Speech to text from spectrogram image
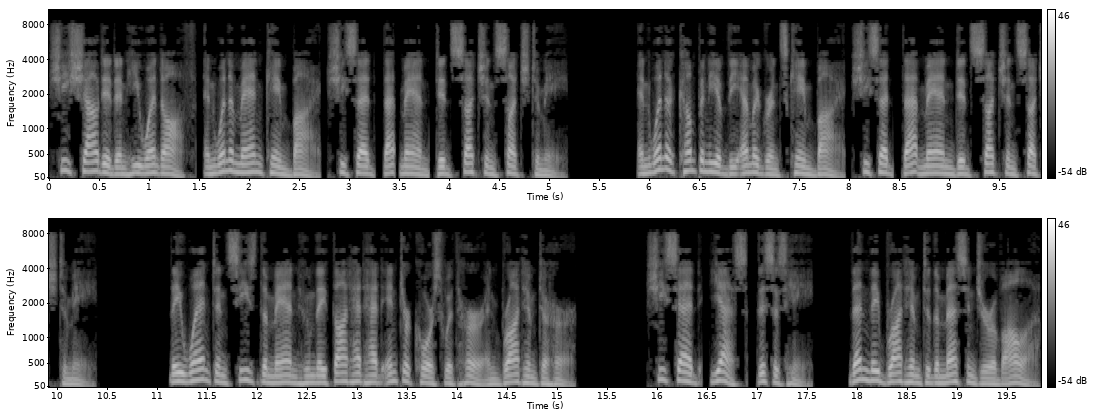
She shouted and he went off, and when a man came by, she said, that man did such and such to me. And when a company of the emigrants came by, she said, that man did such and such to me. They went and seized the man whom they thought had had intercourse with her and brought him to her. She said, Yes, this is he. Then they brought him to the messenger of Allah.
